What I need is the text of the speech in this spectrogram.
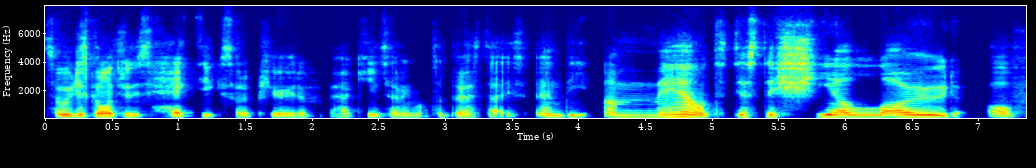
so we've just gone through this hectic sort of period of our kids having lots of birthdays and the amount just the sheer load of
